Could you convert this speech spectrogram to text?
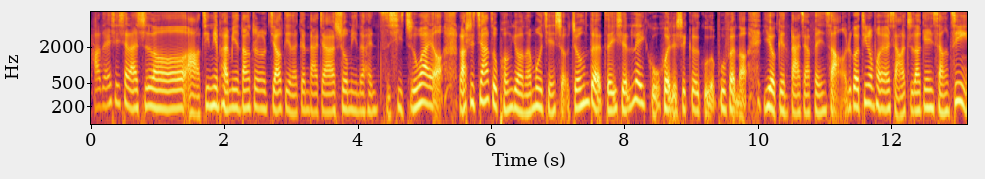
好的，谢谢老师喽啊！今天盘面当中的焦点呢，跟大家说明的很仔细之外哦，老师家族朋友呢，目前手中的这一些类股或者是个股的部分呢，也有跟大家分享。如果听众朋友想要知道更详尽，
